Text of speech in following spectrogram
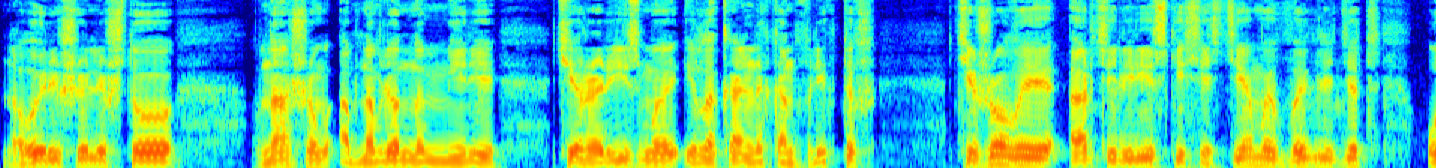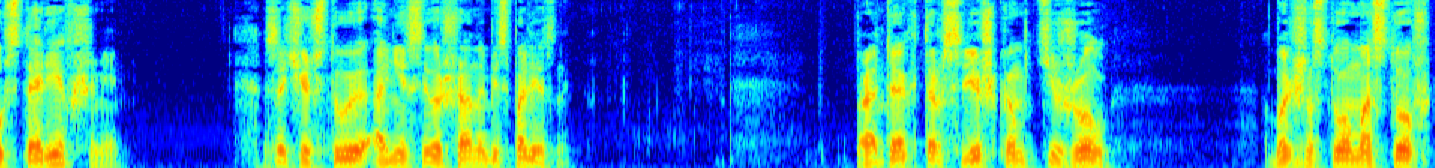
Но вы решили, что в нашем обновленном мире терроризма и локальных конфликтов тяжелые артиллерийские системы выглядят устаревшими. Зачастую они совершенно бесполезны. Протектор слишком тяжел, большинство мостов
